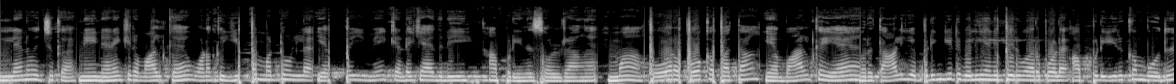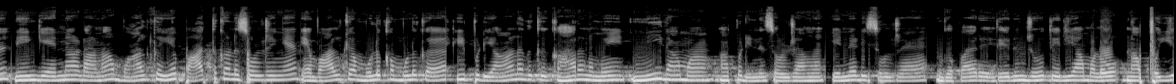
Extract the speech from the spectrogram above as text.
இல்லைன்னு வச்சுக்க. நீ நினைக்கிற வாழ்க்கை உனக்கு இப்ப மட்டும் இல்ல. எப்பயுமே கிடைக்காதுடி அப்படின்னு சொல்றாங்க. அம்மா போற போக்க பார்த்தா என் வாழ்க்கைய ஒரு தாலியை பிடுங்கிட்டு வெளியே அனுப்பிடுவார் போல. அப்படி இருக்கும்போது நீங்க என்னடானா வாழ்க்கைய பாத்துக்கன்னு சொல்றீங்க. என் வாழ்க்கை முழுக்க முழுக்க இப்படி ஆனதுக்கு காரணமே நீதாம்மா. அப்படி அப்படின்னு சொல்றாங்க. என்னடி சொல்ற? இங்க பாரு தெரிஞ்சோ தெரியாமலோ நான் பொய்ய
